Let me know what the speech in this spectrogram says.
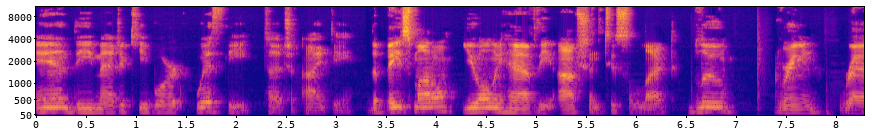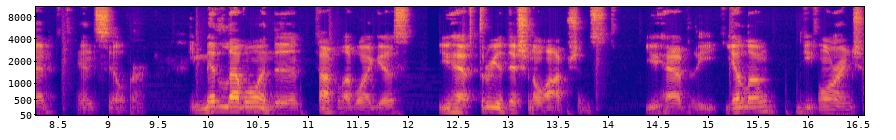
and the Magic Keyboard with the Touch ID. The base model, you only have the option to select blue, green, red, and silver. The mid-level and the top level, I guess, you have three additional options you have the yellow, the orange,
